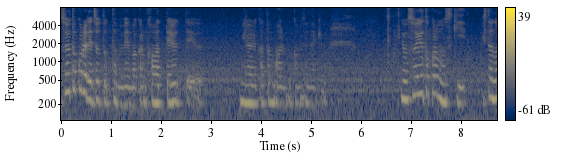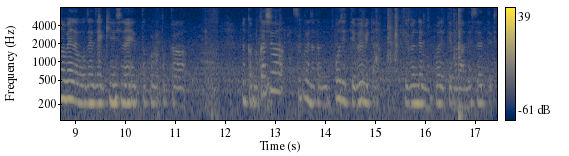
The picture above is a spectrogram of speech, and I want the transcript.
そういうところでちょっと多分メンバーからも変わってるっていう見られ方もあるのかもしれないけど。でもそういうところも好き。人の目でも全然気にしないところとか。なんか昔はすごいなんかポジティブみたいな。自分でもポジティブなんですって言って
